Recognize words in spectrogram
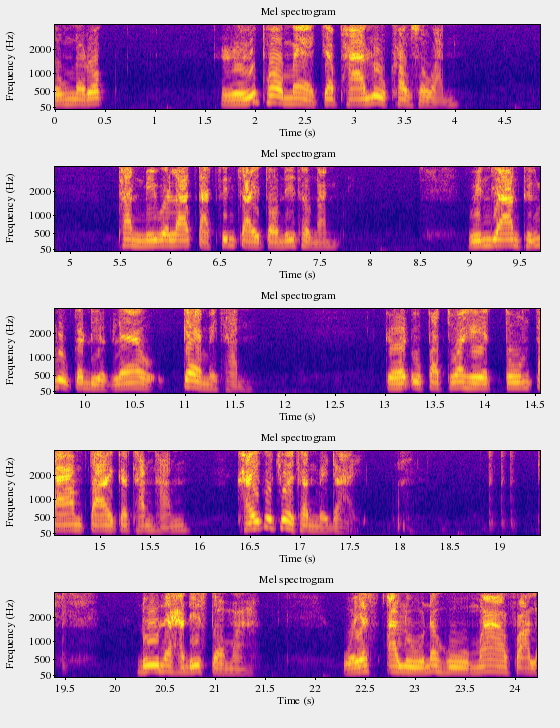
ลงนรก หรือพ่อแม่จะพาลูกเข้าสวรรค์ ท่านมีเวลาตัดสินใจตอนนี้เท่านั้น วิญญาณถึงลูกกระเดือกแล้ว แก้ไม่ทัน เกิดอุปัตวเหตุตูมตามตายกระทันหัน ใครก็ช่วยท่านไม่ได้ ดูในฮะดิษต่อมาวยัสอาลูนะฮูมาฟาล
